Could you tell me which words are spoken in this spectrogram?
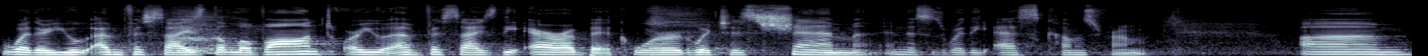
whether you emphasize the Levant or you emphasize the Arabic word, which is Shem, and this is where the S comes from. Um,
